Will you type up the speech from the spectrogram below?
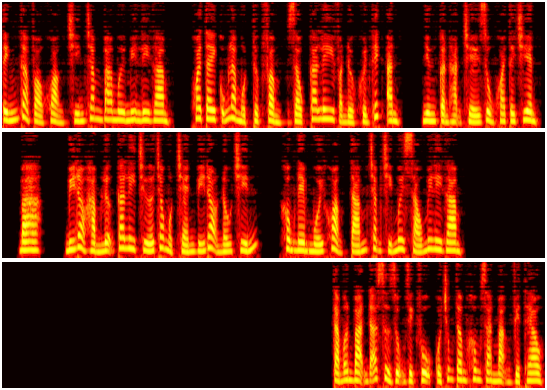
tính cả vỏ khoảng 930mg. Khoai tây cũng là một thực phẩm giàu kali và được khuyến khích ăn, nhưng cần hạn chế dùng khoai tây chiên. 3. Bí đỏ hàm lượng kali chứa trong một chén bí đỏ nấu chín, không nêm muối khoảng 896mg. Cảm ơn bạn đã sử dụng dịch vụ của Trung tâm Không gian mạng Việt Theo.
